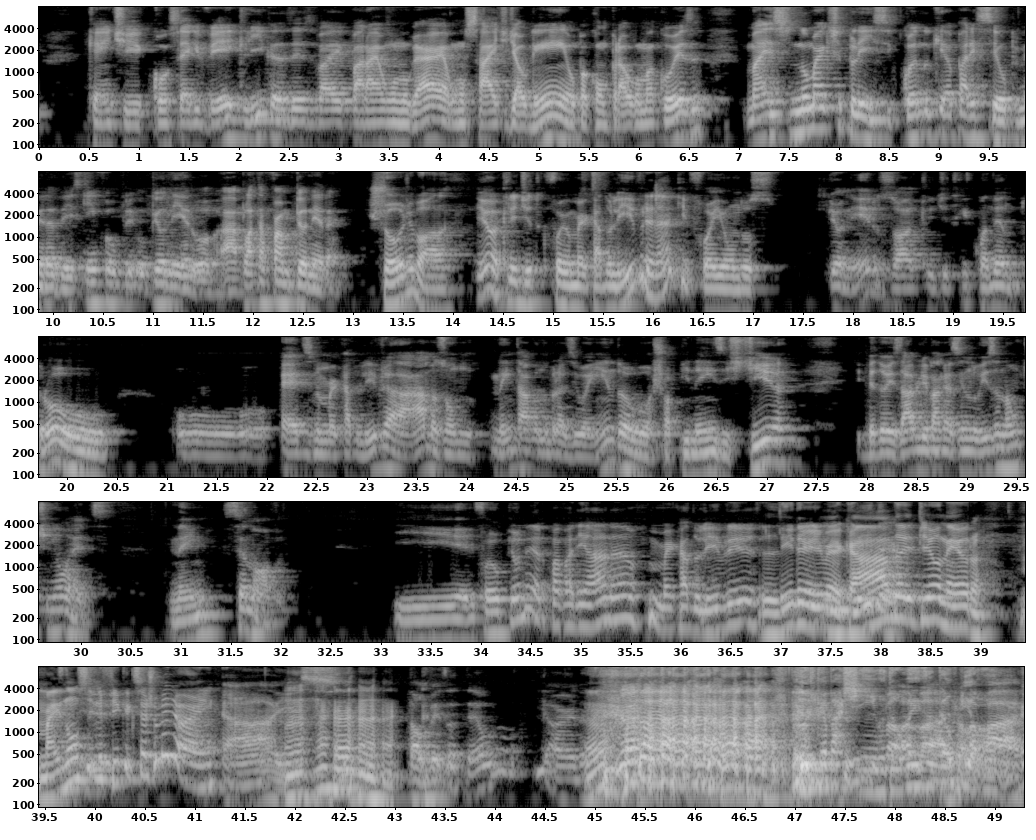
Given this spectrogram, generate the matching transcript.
que a gente consegue ver e clica, às vezes vai parar em algum lugar, algum site de alguém ou para comprar alguma coisa. Mas no marketplace, quando que apareceu a primeira vez? Quem foi o pioneiro, a plataforma pioneira? Show de bola. Eu acredito que foi o Mercado Livre, né? Que foi um dos pioneiros. Eu acredito que quando entrou o, o Ads no Mercado Livre, a Amazon nem estava no Brasil ainda, o Shopee nem existia. E B2W e Magazine Luiza não tinham Ads. Nem Cenova. E ele foi o pioneiro, para variar, né? Mercado Livre Líder de mercado e pioneiro. Mas não significa que seja o melhor, hein? Ah, isso. talvez até o pior, né? que é baixinho, talvez até o pior.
